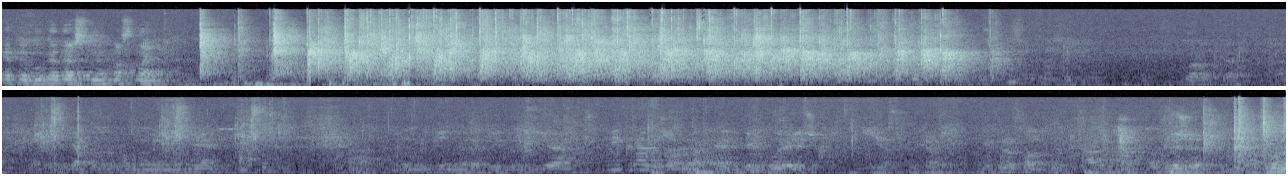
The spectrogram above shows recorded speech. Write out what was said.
это благодарственное послание. Коротко, я по-другому не умею. А, Добрый день, дорогие друзья. Уважаемый Аркадий Григорьевич. Микрофон. Ближе. Микрофон.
